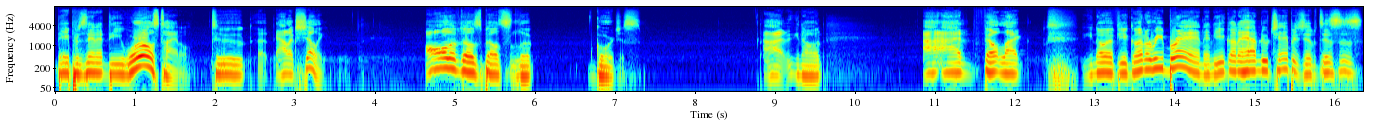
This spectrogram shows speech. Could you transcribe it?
They presented the World's title to uh, Alex Shelley all of those belts look gorgeous. I, you know, I, I felt like, you know, if you're gonna rebrand and you're gonna have new championships, this is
